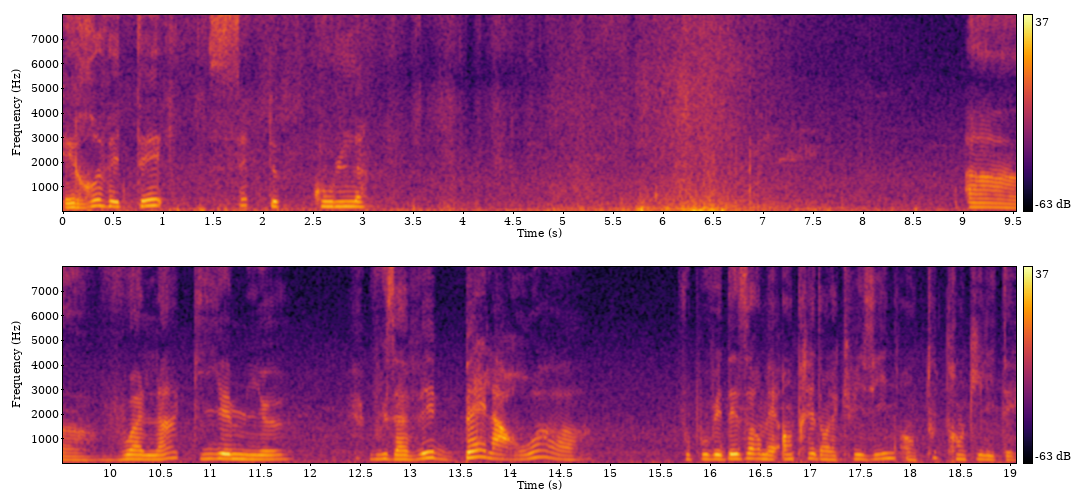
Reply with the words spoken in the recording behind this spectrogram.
Et revêtez cette coule. Ah, voilà qui est mieux. Vous avez bel arroi. Vous pouvez désormais entrer dans la cuisine en toute tranquillité.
